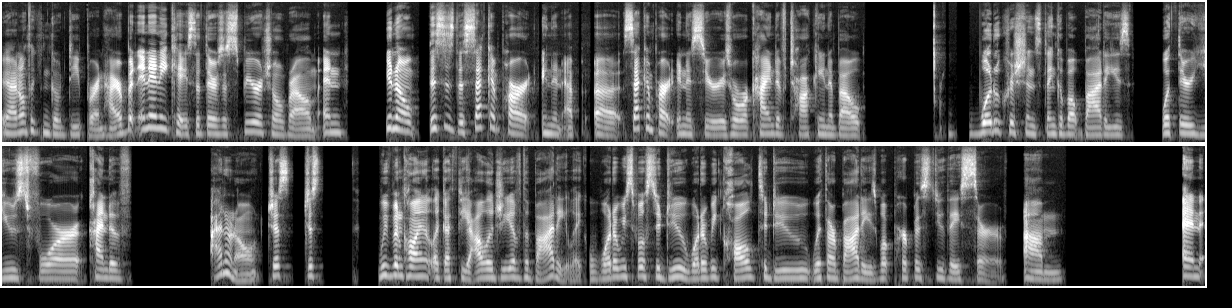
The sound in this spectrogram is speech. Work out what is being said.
Yeah, I don't think you can go deeper and higher. But in any case, that there's a spiritual realm, and you know, this is the second part in an ep- uh, second part in a series where we're kind of talking about what do Christians think about bodies, what they're used for, kind of, I don't know, just just we've been calling it like a theology of the body. Like, what are we supposed to do? What are we called to do with our bodies? What purpose do they serve? Um, and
